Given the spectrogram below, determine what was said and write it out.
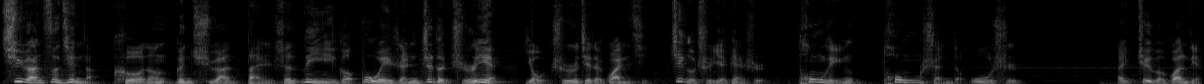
屈原自尽呢，可能跟屈原本身另一个不为人知的职业有直接的关系，这个职业便是通灵通神的巫师。哎，这个观点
